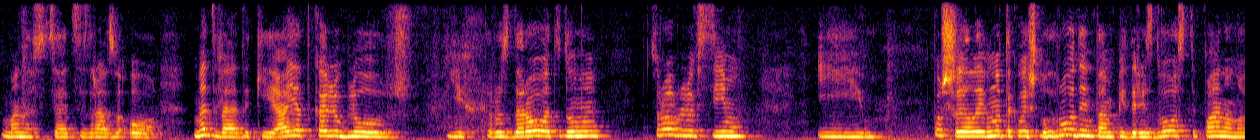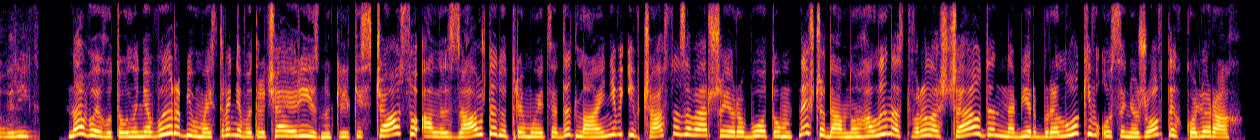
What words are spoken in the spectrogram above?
в мене асоціація зразу о, медведики. А я така люблю їх роздаровувати. Думаю, зроблю всім. І пошили. Воно так вийшло грудень, там під Різдво, Степана, Новий рік. На виготовлення виробів майстриня витрачає різну кількість часу, але завжди дотримується дедлайнів і вчасно завершує роботу. Нещодавно Галина створила ще один набір брелоків у синьо-жовтих кольорах.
